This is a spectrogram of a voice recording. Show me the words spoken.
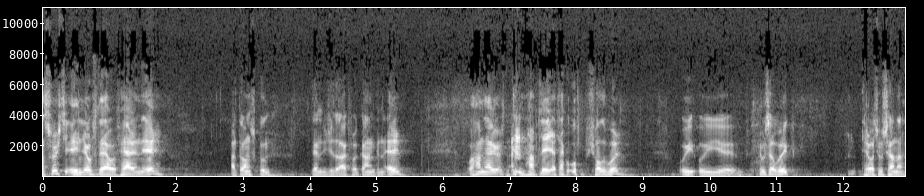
Tann første er en ljøs av ferien er, at ønsken den lykke dag for gangen er, og han har jo haft leir at takke opp sjolvor, og i, og i uh, Husavøk, det var Susanna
